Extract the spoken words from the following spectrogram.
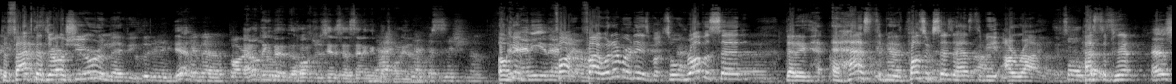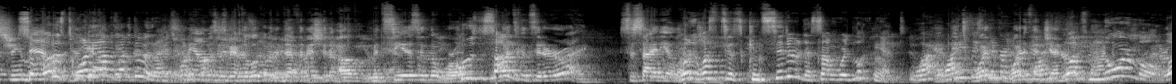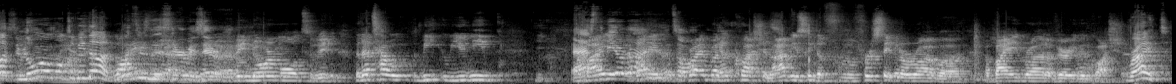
The fact that there are shiurim, maybe. Yeah. I don't think that the halacha says anything about 20 That, that amos. definition of. Okay, In any- in any fine, fine, whatever it is. But so Rava said that it, it has to be. The pasuk says it has to be arai. That's all it Has to be. As streamed So what does 20 like- amos have to do with it? 20 amos is we have to look at the definition of Metzias in the world. Who's deciding? What's considered a Rai? society at What, what's considered? That's not what we're looking at. Why, why is this what- different? what is the general- What's normal? I don't know What's if there's a- normal to be done? Why What is is this that? there is It'd be normal to be, but that's how we, you need. It has to be a right, Abaye- that's. Abaye brought the question. Obviously, the f- first statement of Rava, uh, Abaye brought a very good question. Right,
